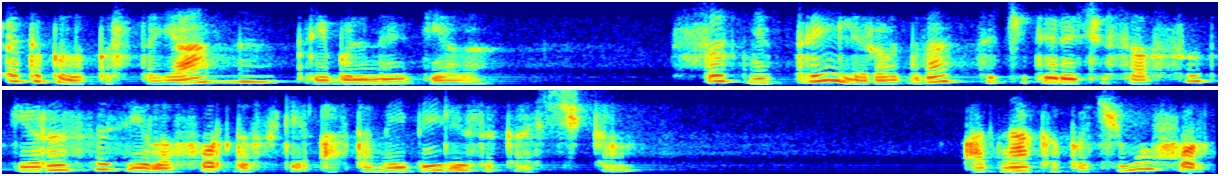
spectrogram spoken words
Это было постоянное прибыльное дело. Сотня трейлеров 24 часа в сутки развозила фордовские автомобили заказчикам. Однако почему Ford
